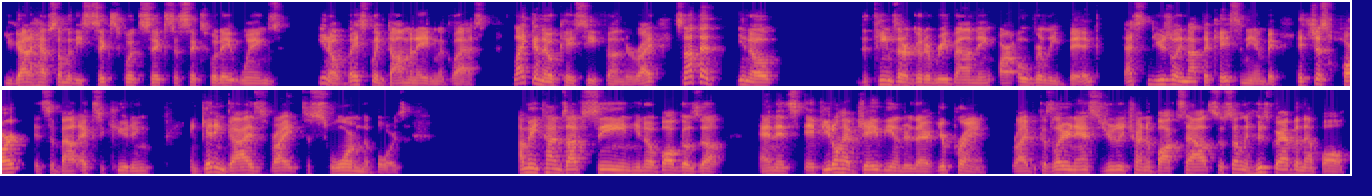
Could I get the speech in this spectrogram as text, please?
You got to have some of these six foot six to six foot eight wings, you know, basically dominating the glass, like an OKC Thunder, right? It's not that, you know, the teams that are good at rebounding are overly big. That's usually not the case in the NBA. It's just heart. It's about executing and getting guys right to swarm the boards. How many times I've seen, you know, ball goes up and it's if you don't have JV under there, you're praying, right? Because Larry Nance is usually trying to box out. So suddenly who's grabbing that ball?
